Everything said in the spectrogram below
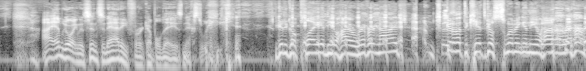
I am going to Cincinnati for a couple days next week. You're to go play in the Ohio River, Nige? I'm just- to let the kids go swimming in the Ohio River?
